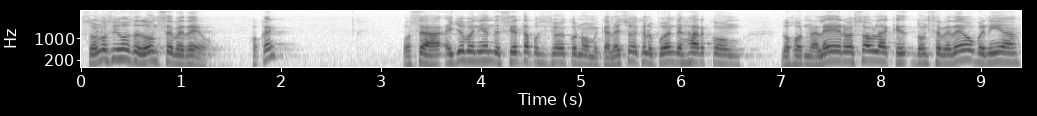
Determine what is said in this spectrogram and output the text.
son los hijos de Don Zebedeo, ¿ok? O sea, ellos venían de cierta posición económica, el hecho de que lo pueden dejar con los jornaleros, eso habla de que don Zebedeo venía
